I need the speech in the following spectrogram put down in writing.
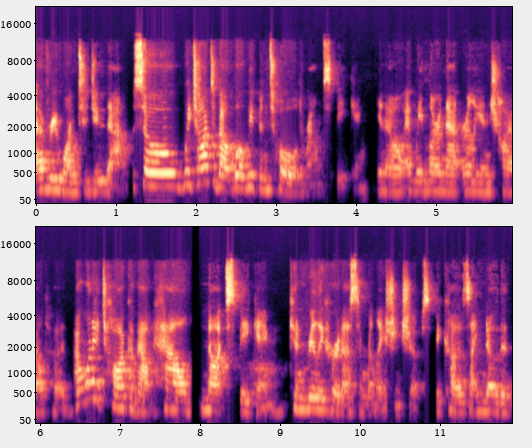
everyone to do that so we talked about what we've been told around speaking you know and we learned that early in childhood i want to talk about how not speaking can really hurt us in relationships because i know that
